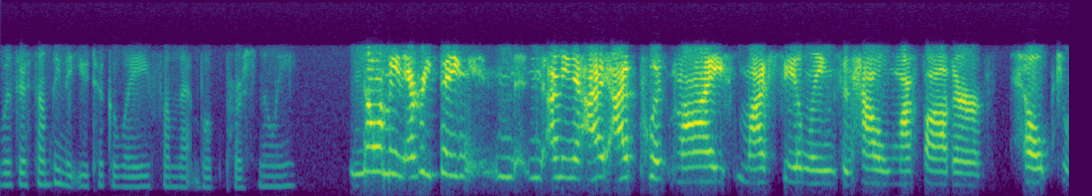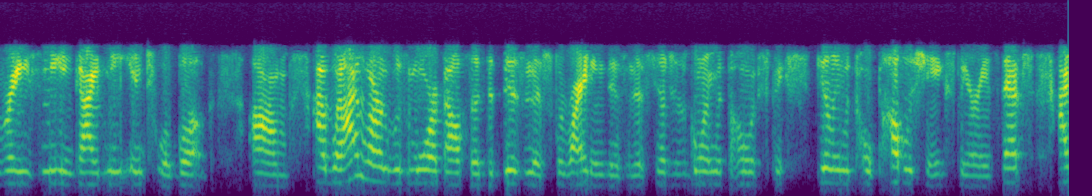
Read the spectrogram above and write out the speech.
Was there something that you took away from that book personally? No, I mean everything. I mean, I I put my my feelings and how my father helped raise me and guide me into a book. Um, I, what I learned was more about the the business, the writing business. You know, just going with the whole experience, dealing with the whole publishing experience. That's I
